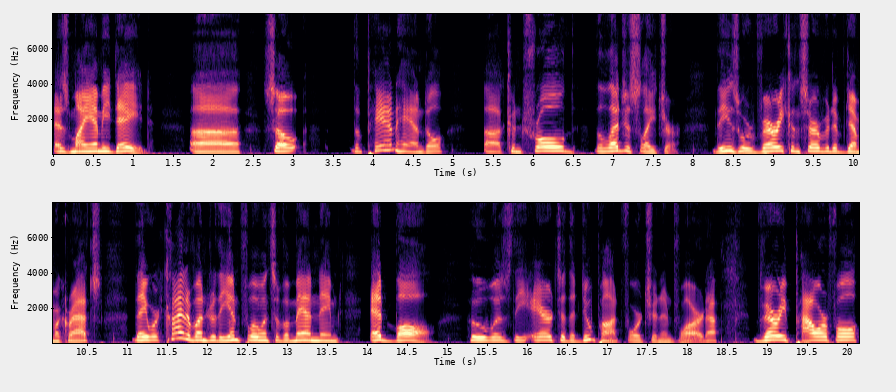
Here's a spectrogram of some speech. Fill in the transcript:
as Miami Dade. Uh, so the panhandle uh, controlled the legislature. These were very conservative Democrats. They were kind of under the influence of a man named Ed Ball, who was the heir to the DuPont fortune in Florida, very powerful,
